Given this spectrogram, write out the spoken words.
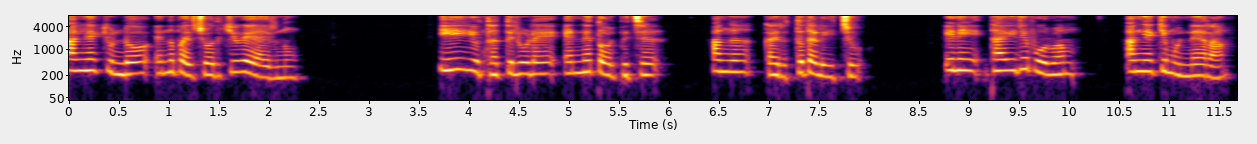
അങ്ങയ്ക്കുണ്ടോ എന്ന് പരിശോധിക്കുകയായിരുന്നു. ഈ യുദ്ധത്തിലൂടെ എന്നെ തോൽപ്പിച്ച് അങ്ങ് കരുത്ത് തെളിയിച്ചു. ഇനി ധൈര്യപൂർവം അങ്ങയ്ക്ക് മുന്നേറാം.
